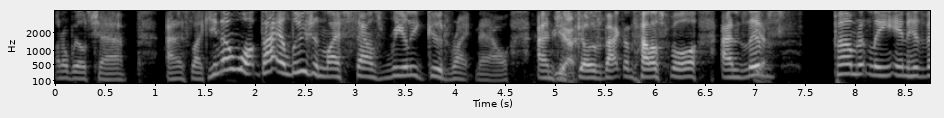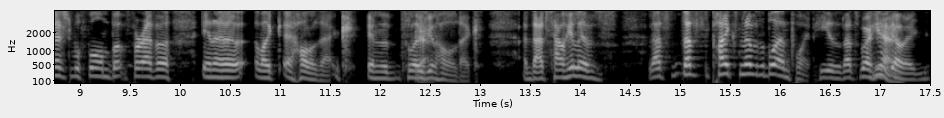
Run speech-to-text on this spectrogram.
on a wheelchair. And it's like, you know what? That illusion life sounds really good right now, and just Yes. goes back to Talos Four and lives. Permanently in his vegetable form, but forever in a like a holodeck in the Talosian Yes. holodeck, and that's how he lives. That's that's Pike's inevitable endpoint. He is that's where he's Yeah. going,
